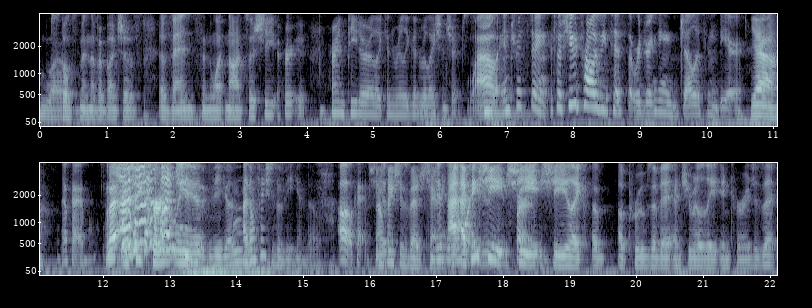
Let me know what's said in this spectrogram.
Wow. spokesman of a bunch of events and whatnot. So she, her, her and PETA are like in really good relationships. Wow, interesting. So she would probably be pissed that we're drinking gelatin beer. Yeah, Okay. But at the she same time, currently she's. vegan? I don't think she's a vegan though. Oh, okay. She I don't just, think she's a vegetarian. just doesn't I, I think she she she like a, approves of it and she really encourages it.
